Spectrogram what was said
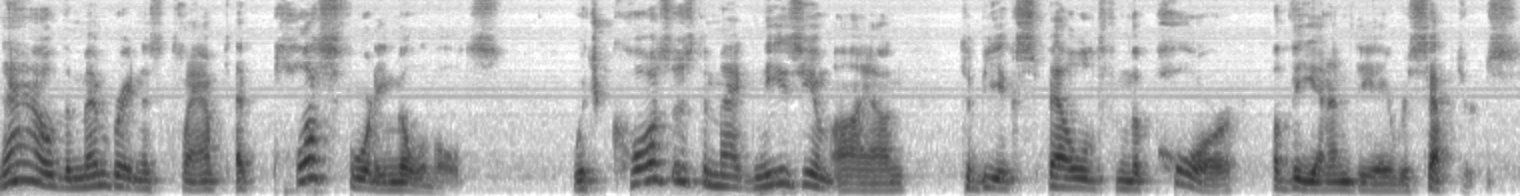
Now the membrane is clamped at plus 40 millivolts, which causes the magnesium ion to be expelled from the pore of the NMDA receptors.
